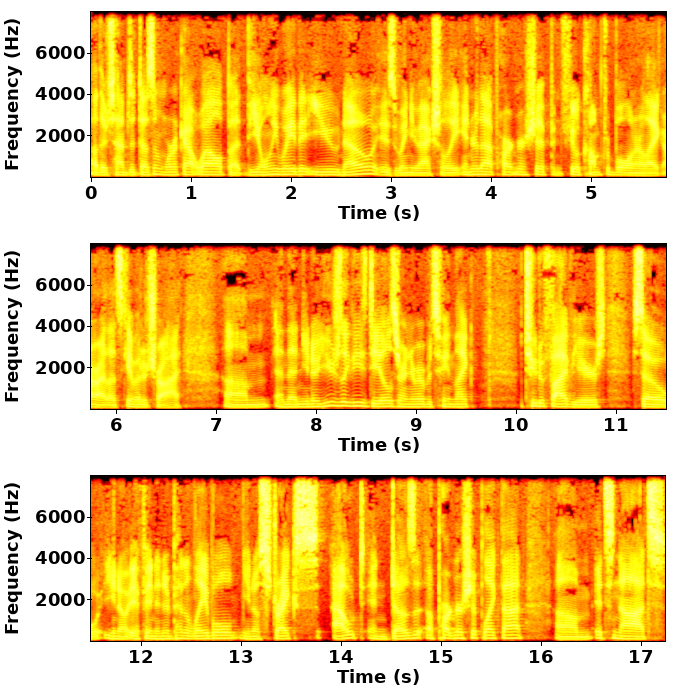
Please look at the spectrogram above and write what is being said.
other times it doesn't work out well. But the only way that you know is when you actually enter that partnership and feel comfortable and are like, all right, let's give it a try. Um, and then, you know, usually these deals are anywhere between like, two to five years. So, you know, if an independent label, you know, strikes out and does a partnership like that, um, it's not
